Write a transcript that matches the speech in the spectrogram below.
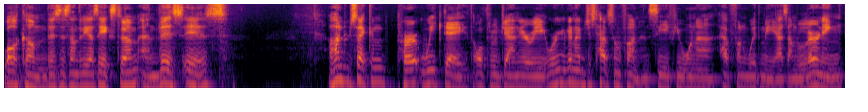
Welcome. This is Andreas Ekström, and this is 100 second per weekday all through January. We're going to just have some fun and see if you want to have fun with me as I'm learning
